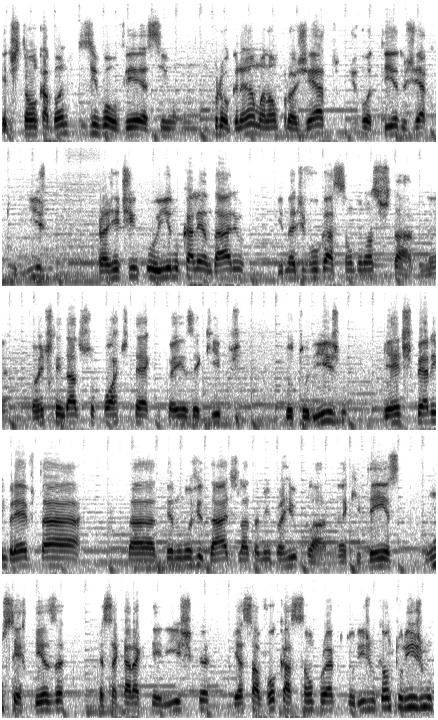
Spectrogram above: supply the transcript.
eles estão acabando de desenvolver assim, um programa, lá, um projeto de roteiros de ecoturismo para a gente incluir no calendário e na divulgação do nosso estado. Né? Então a gente tem dado suporte técnico aí às equipes do turismo e a gente espera em breve estar tá, tá tendo novidades lá também para Rio Claro, né? que tem com certeza essa característica e essa vocação para o ecoturismo, que é um turismo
